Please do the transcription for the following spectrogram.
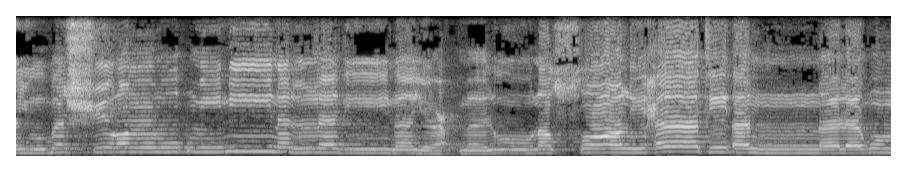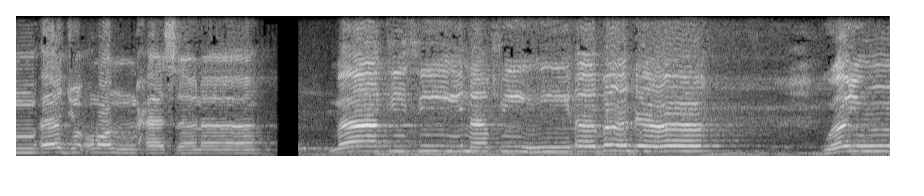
ويبشر المؤمنين الذين يعملون الصالحات أن لهم أجرا حسنا. ماكثين فيه أبدا. وينذر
